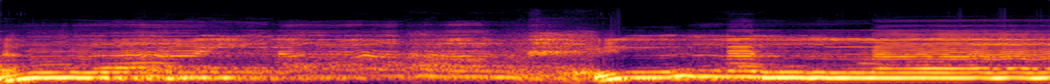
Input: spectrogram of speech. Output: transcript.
لا إله إلا الله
